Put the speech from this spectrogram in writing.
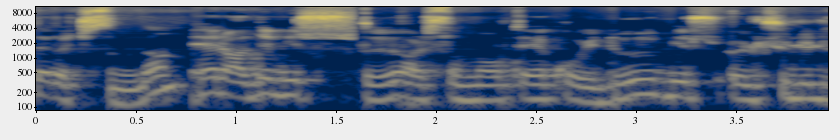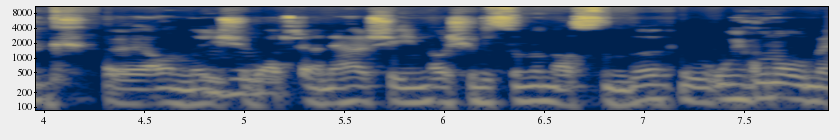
aktivistler açısından herhalde bir Arson'un ortaya koyduğu bir ölçülülük e, anlayışı var. Yani her şeyin aşırısının aslında e, uygun olma,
